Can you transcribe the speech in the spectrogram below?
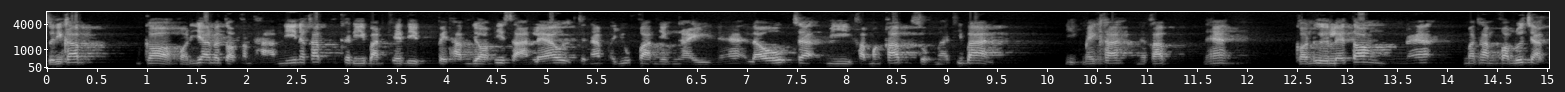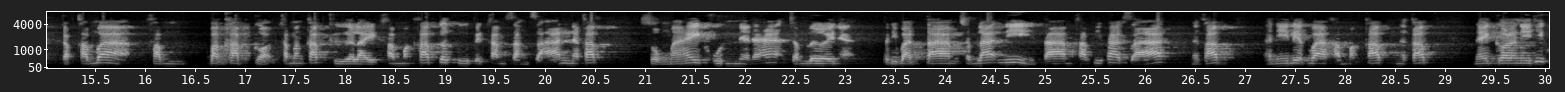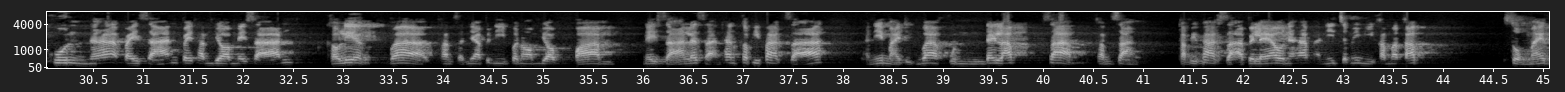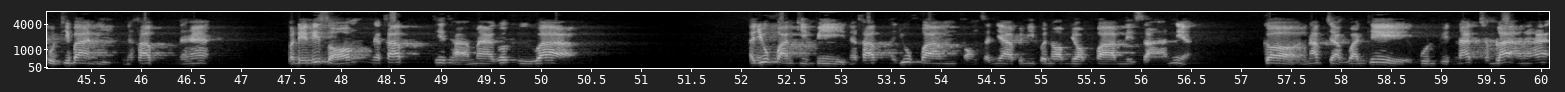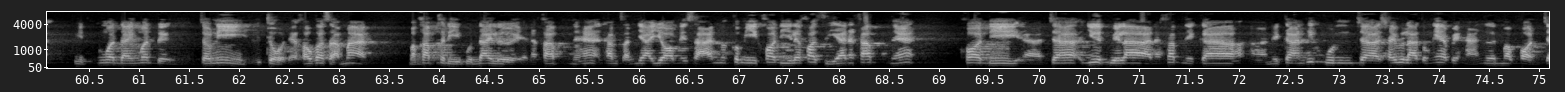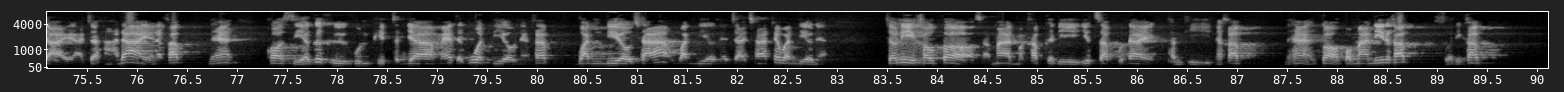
สวัสดีครับ ก็ขออนุญาตมาตอบคำถามนี้นะครับ คดีบัตรเครดิตไปทำยอมที่ศาลแล้ว จะนับอายุความยังไงนะฮะแล้วจะมีคำบังคับส่งมาที่บ้านอีกไหมคะนะครับนะฮะก่อนอื่นเลยต้องนะฮะมาทำความรู้จักกับคำว่าคำบังคับก่อนคำบังคับคืออะไรคำบังคับก็คือเป็นคำสั่งศาลนะครับ ส่งมาให้คุณเนี่ยนะฮะจำเลยเนี่ยปฏิบัติตามชำระหนี้ตามคำพิพากษานะครับ อันนี้เรียกว่าคำบังคับนะครับ ในกรณีที่คุณนะฮะไปศาลไปทำยอมในศาลเขาเรียกว่าทำสัญญาปณีประนอมยอมความในศาลและศาลท่านก็พิพากษา อันนี้หมายถึงว่าคุณได้รับทราบคำสั่งคำพิพากษาไปแล้วนะครับ อันนี้จะไม่มีคำบังคับ ส่งมาให้คุณที่บ้านอีกนะครับนะฮะประเด็นที่สองนะครับ ที่ถามมาก็คือว่า อายุความกี่ปีนะครับ อายุความของสัญญาปณีประนอมยอมความในศาลเนี่ย ก็นับจากวันที่คุณผิดนัดชำระนะฮะผิดงวดใดงวดหนึ่ง เจ้าหนี้หรือโจทย์เนี่ยเขาก็สามารถบังคับคดีคุณได้เลยนะครับนะฮะทำสัญญายอมในศาลมันก็มีข้อดีและข้อเสียนะครับนะฮะข้อดีอาจจะยืดเวลานะครับในการในการที่คุณจะใช้เวลาตรงนี้ไปหาเงินมาผ่อนจ่ายอาจจะหาได้นะครับนะฮะข้อเสียก็คือคุณผิดสัญญาแม้แต่งวดเดียวนะครับ วันเดียวช้าวันเดียวเนี่ยจ่ายช้าแค่วันเดียวเนี่ย เจ้าหนี้เขาก็สามารถบังคับคดียึดทรัพย์คุณได้ทันทีนะครับนะฮะก็ประมาณนี้นะครับ สวัสดีครับ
